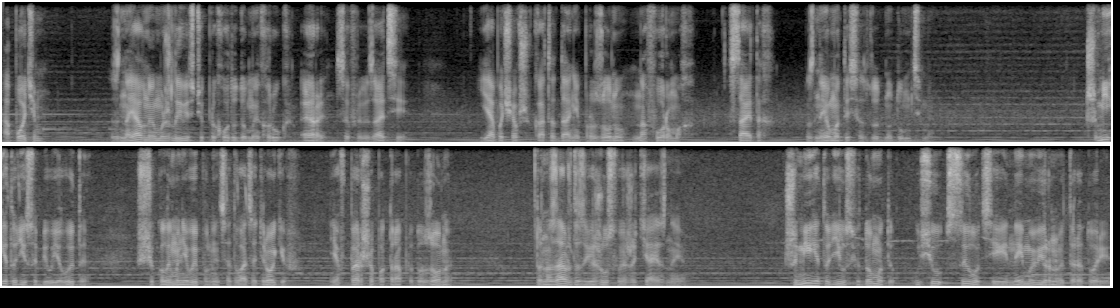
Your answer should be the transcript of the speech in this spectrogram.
А потім, з наявною можливістю приходу до моїх рук ери цифровізації, я почав шукати дані про зону на форумах, сайтах, знайомитися з однодумцями. Чи міг я тоді собі уявити, що коли мені виповниться 20 років, я вперше потраплю до зони, то назавжди зв'яжу своє життя із нею. Чи міг я тоді усвідомити усю силу цієї неймовірної території,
